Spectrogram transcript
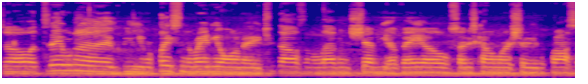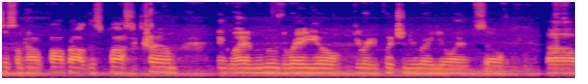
So today we're going to be replacing the radio on a 2011 Chevy Aveo. So I just kind of want to show you the process on how to pop out this plastic trim and go ahead and remove the radio, get ready to put your new radio in. So uh,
